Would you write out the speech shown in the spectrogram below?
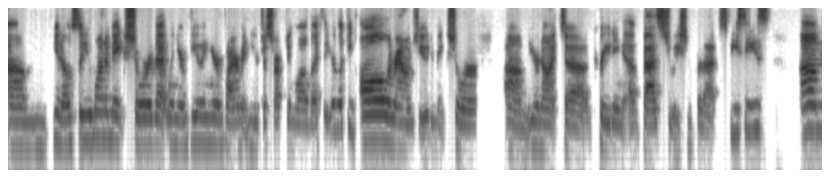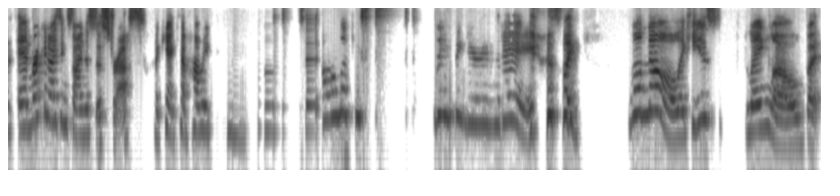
um, you know so you want to make sure that when you're viewing your environment and you're disrupting wildlife that you're looking all around you to make sure um, you're not uh, creating a bad situation for that species. Um, and recognizing signs of stress i can't count how many people say oh look he's sleeping during the day. It's like well no like he's laying low but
